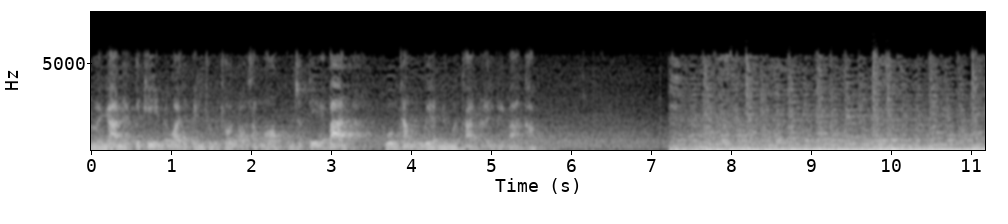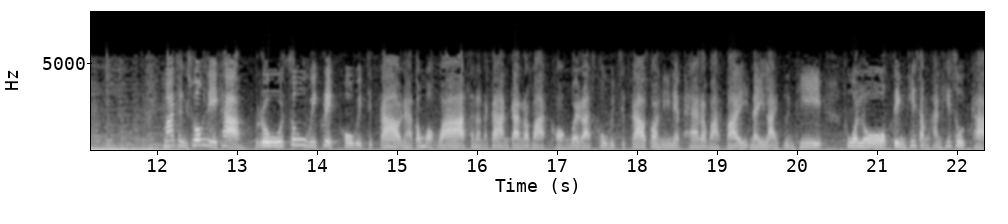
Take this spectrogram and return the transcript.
หน่วยงานในพื้นที่ไม่ว่าจะเป็นชุมชนอสมกลุ่มสตรีแม่บ้าน รวมทั้งโรงเรียนดำเนินการอะไรยังไงบ้างครับ มาถึงช่วงนี้ค่ะ รู้สู้วิกฤตโควิด -19 นะคะต้องบอกว่าสถานการณ์การระบาดของไวรัสโควิด -19 ตอนนี้เนี่ยแพร่ระบาดไปในหลายพื้นที่ทั่วโลก สิ่งที่สำคัญที่สุดค่ะ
